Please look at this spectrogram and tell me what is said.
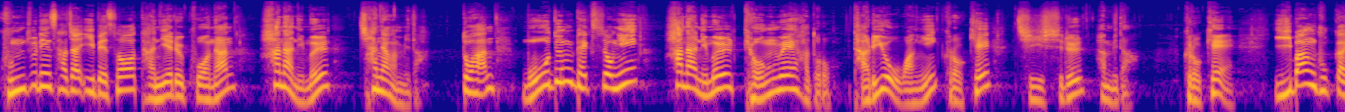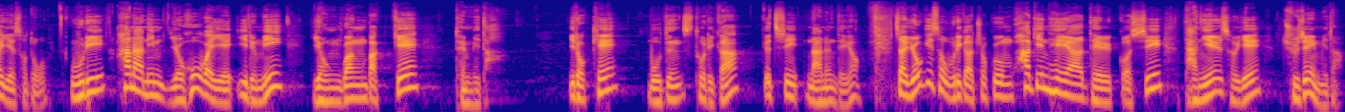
굶주린 사자 입에서 다니엘을 구원한 하나님을 찬양합니다. 또한 모든 백성이 하나님을 경외하도록 다리오 왕이 그렇게 지시를 합니다. 그렇게 이방 국가에서도 우리 하나님 여호와의 이름이 영광받게 됩니다. 이렇게 모든 스토리가 끝이 나는데요. 자, 여기서 우리가 조금 확인해야 될 것이 다니엘서의 주제입니다.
